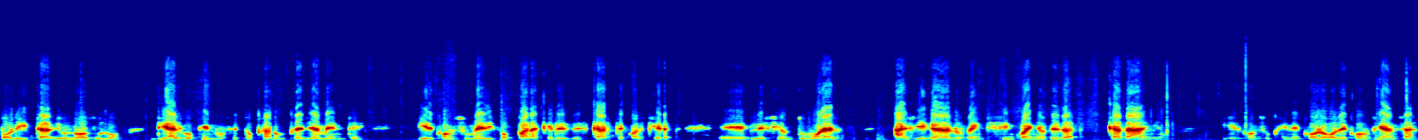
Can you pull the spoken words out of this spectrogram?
bolita, de un nódulo de algo que no se tocaron previamente, ir con su médico para que les descarte cualquier eh, lesión tumoral. Al llegar a los 25 años de edad, cada año ir con su ginecólogo de confianza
